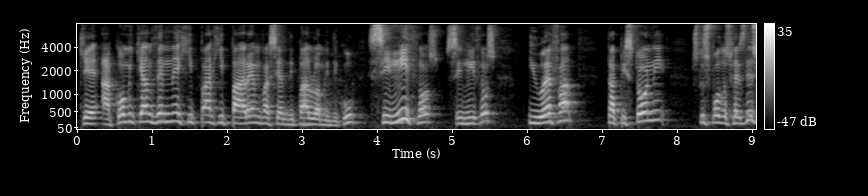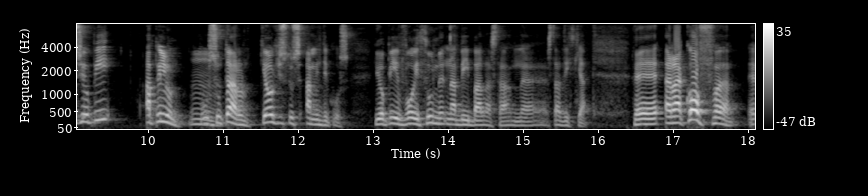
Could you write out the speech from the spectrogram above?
και ακόμη και αν δεν έχει υπάρχει παρέμβαση αντιπάλου αμυντικού, συνήθως, συνήθως η UEFA τα πιστώνει στους ποδοσφαιριστές οι οποίοι απειλούν, που σουτάρουν και όχι στους αμυντικούς, οι οποίοι βοηθούν να μπει η μπάλα στα, ε, στα δίχτυα. Ε, Ρακόφ, ε,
